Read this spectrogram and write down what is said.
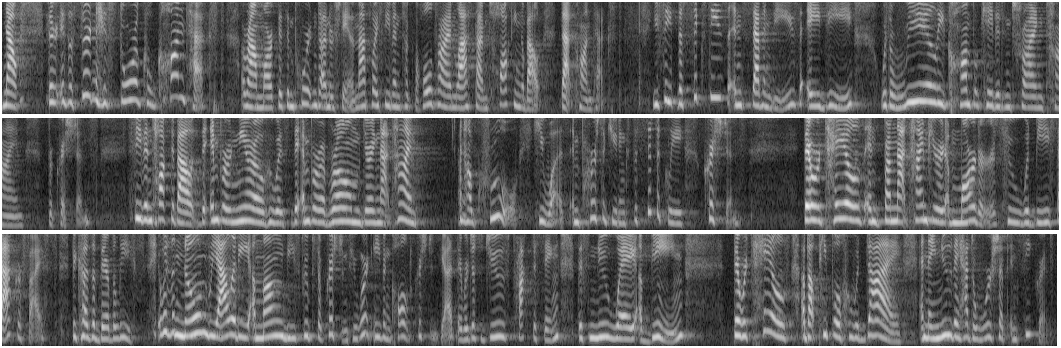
Now, there is a certain historical context around Mark that's important to understand, and that's why Stephen took the whole time last time talking about that context. You see, the 60s and 70s AD was a really complicated and trying time for Christians. Stephen talked about the Emperor Nero, who was the emperor of Rome during that time, and how cruel he was in persecuting specifically Christians. There were tales in, from that time period of martyrs who would be sacrificed because of their beliefs. It was a known reality among these groups of Christians who weren't even called Christians yet. They were just Jews practicing this new way of being. There were tales about people who would die and they knew they had to worship in secret.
